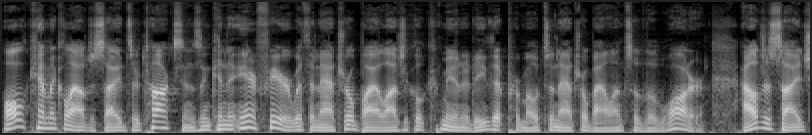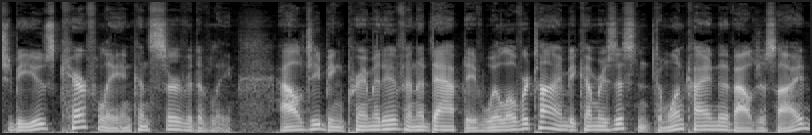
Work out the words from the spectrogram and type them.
All chemical algicides are toxins and can interfere with the natural biological community that promotes a natural balance of the water. Algicides should be used carefully and conservatively. Algae, being primitive and adaptive, will over time become resistant to one kind of algicide,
